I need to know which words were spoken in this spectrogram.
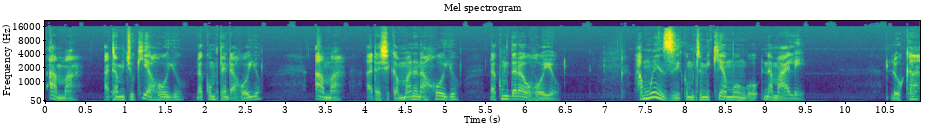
ama atamchukia huyu na kumpenda huyu ama atashikamana na huyu na kumdharau huyu. Hamwezi kumtumikia mungu na mali luka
